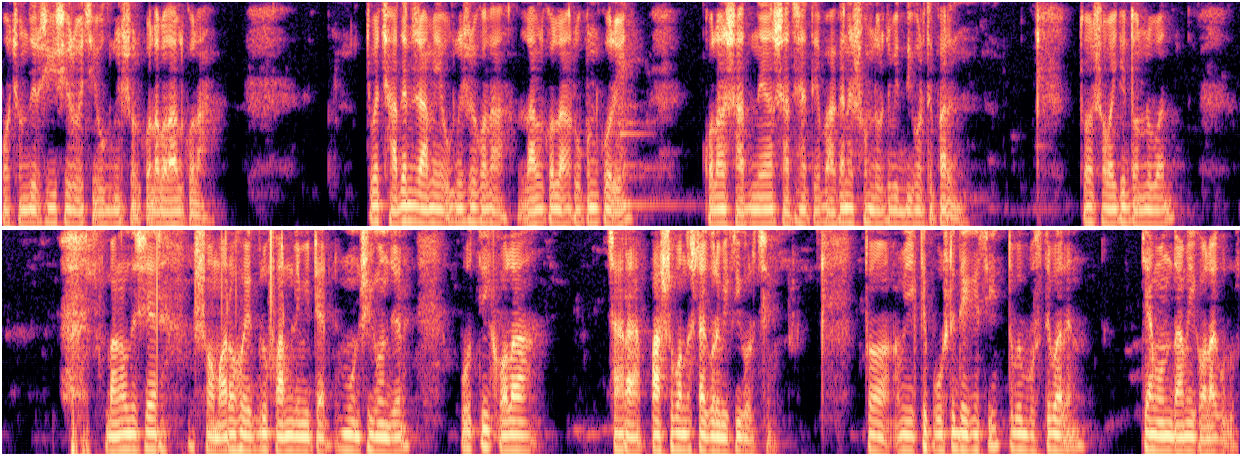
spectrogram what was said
পছন্দের শীর্ষে রয়েছে অগ্নিশ্বর কলা বা লাল কলা। তবে ছাদের গ্রামে অগ্নিশ্বর কলা, লাল কলা রোপণ করে কলার স্বাদ নেওয়ার সাথে সাথে বাগানের সৌন্দর্য বৃদ্ধি করতে পারেন। তো সবাইকে ধন্যবাদ। বাংলাদেশের সমারোহ এগ্রো ফার্ম লিমিটেড মুন্সীগঞ্জের প্রতি কলা চারা পাঁচশো পঞ্চাশ টাকা করে বিক্রি করছে। তো আমি একটি পোস্টে দেখেছি, তবে বুঝতে পারেন কেমন দাম এই কলাগুলোর।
